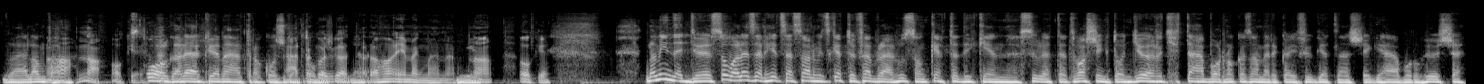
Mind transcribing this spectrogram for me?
Nálam van. Aha, na, oké. Okay. Szolga lelkűen átrakosgatom. Átrakosgattad? Aha, én meg már nem. Igen. Na, oké. Okay. Na mindegy, szóval 1732. február 22-én született Washington György tábornok az amerikai függetlenségi háború hőse,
